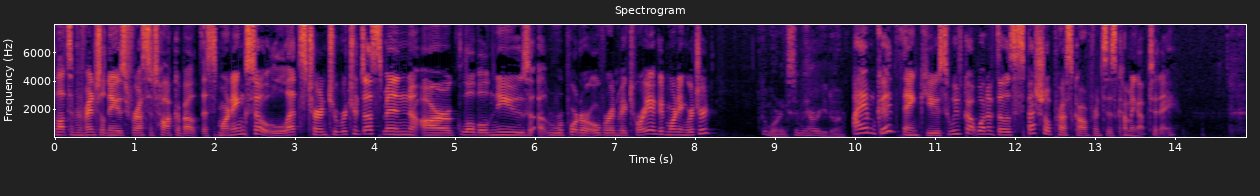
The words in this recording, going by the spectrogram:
Lots of provincial news for us to talk about this morning. So let's turn to Richard Zussman, our global news uh, reporter over in Victoria. Good morning, Richard. Good morning, Simi. How are you doing? I am good, thank you. So we've got one of those special press conferences coming up today.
